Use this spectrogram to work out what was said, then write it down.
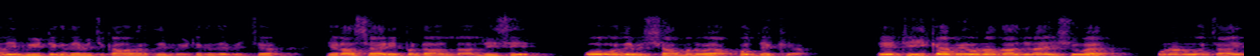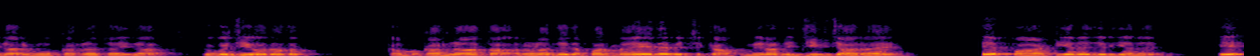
ਦੀ ਮੀਟਿੰਗ ਦੇ ਵਿੱਚ, ਕਾਂਗਰਸ ਦੀ ਮੀਟਿੰਗ ਦੇ ਵਿੱਚ ਜਿਹੜਾ ਸ਼ਹਿਰੀ ਪ੍ਰਧਾਨ ਲਾਲੀ ਸੀ, ਉਹ ਉਹਦੇ ਵਿੱਚ ਸ਼ਾਮਲ ਹੋਇਆ, ਖੁਦ ਦੇਖਿਆ। ਇਹ ਠੀਕ ਹੈ ਵੀ ਉਹਨਾਂ ਦਾ ਜਿਹੜਾ ਇਸ਼ੂ ਹੈ, ਉਹਨਾਂ ਨੂੰ ਉਹ ਚਾਹੀਦਾ ਰਿਵੋਕ ਕਰਨਾ ਚਾਹੀਦਾ, ਕਿਉਂਕਿ ਜੇ ਉਹਨਾਂ ਤੋਂ ਕੰਮ ਕਰਨਾ ਤਾਂ ਰਹਿਣਾ ਚਾਹੀਦਾ ਪਰ ਮੈਂ ਇਹਦੇ ਵਿੱਚ ਇੱਕ ਮੇਰਾ ਨਿੱਜੀ ਵਿਚਾਰ ਹੈ ਇਹ। ਪਾਰਟੀਆਂ ਨੇ ਜਿਹੜੀਆਂ ਨੇ ਇਹ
